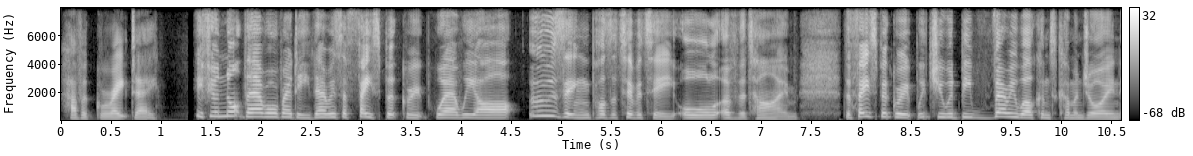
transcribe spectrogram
have a great day. If you're not there already, there is a Facebook group where we are oozing positivity all of the time. The Facebook group, which you would be very welcome to come and join,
